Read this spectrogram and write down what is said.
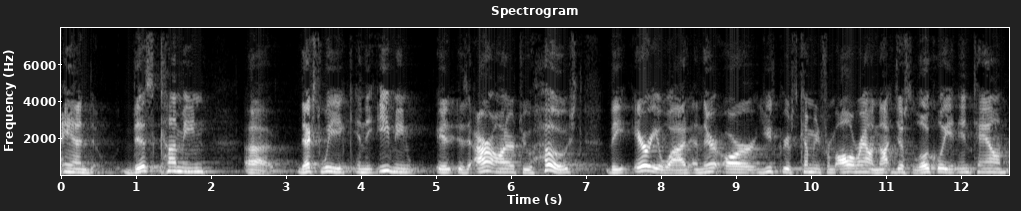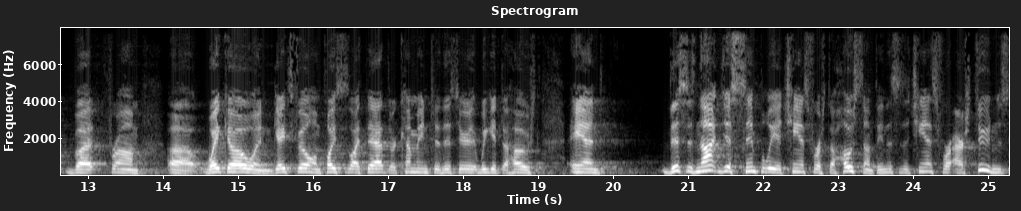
and this coming uh, next week in the evening, it is our honor to host the area wide, and there are youth groups coming from all around, not just locally and in town, but from uh, Waco and Gatesville and places like that. They're coming to this area that we get to host. And this is not just simply a chance for us to host something, this is a chance for our students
